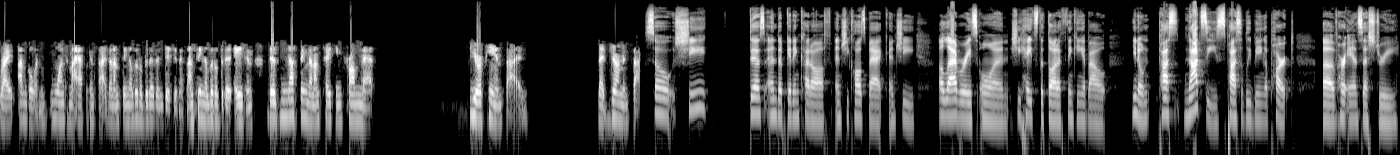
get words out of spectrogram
right, I'm going one to my African side, then I'm seeing a little bit of indigenous. I'm seeing a little bit of Asian. There's nothing that I'm taking from that European side, that German side. So she does end up getting cut off and she calls back and she elaborates on she hates the thought of thinking about you know nazis possibly being a part of her ancestry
